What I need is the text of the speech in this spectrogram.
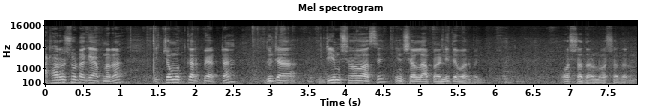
আঠারোশো টাকায় আপনারা এই চমৎকার পেয়ারটা দুইটা ডিম সহ আছে ইনশাল্লাহ আপনারা নিতে পারবেন। অসাধারণ অসাধারণ।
